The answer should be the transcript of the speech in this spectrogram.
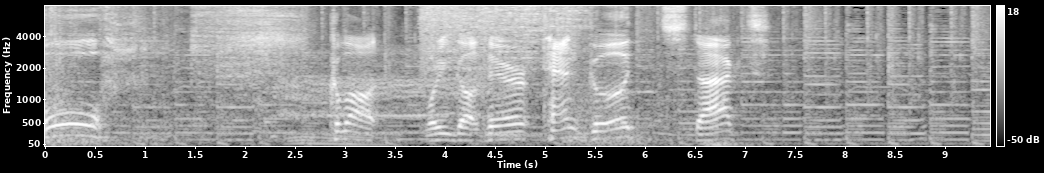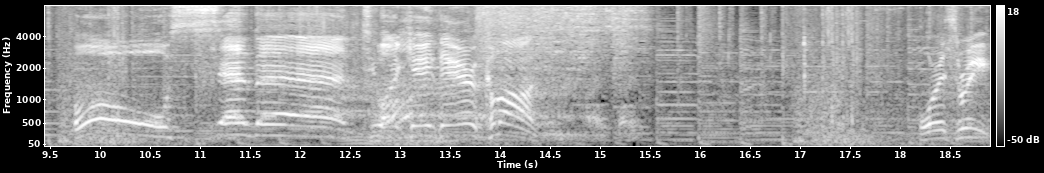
Oh. Come on. What do you got there? 10 good. Stacked. Oh, seven. 200k there. Come on. Four and three.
